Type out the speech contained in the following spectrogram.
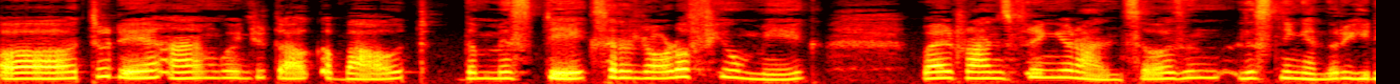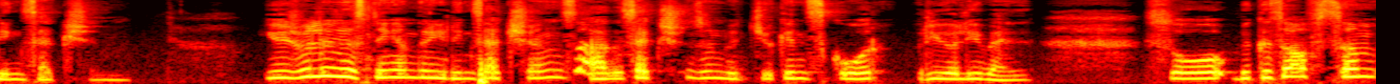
uh, today I'm going to talk about the mistakes that a lot of you make while transferring your answers and listening in the reading section. Usually listening and the reading sections are the sections in which you can score really well. So because of some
